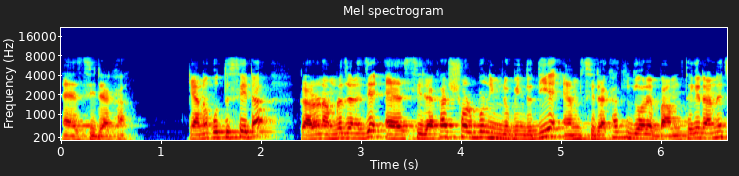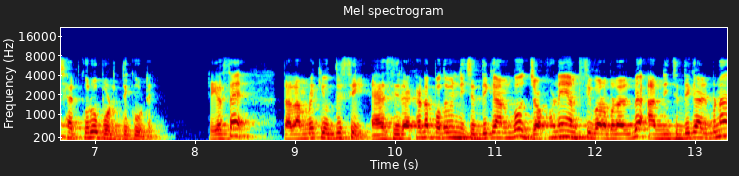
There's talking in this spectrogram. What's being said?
এসি রেখা। কেন করতেছে এটা? কারণ আমরা জানি যে এসি রেখার সর্বনিম্ন বিন্দু দিয়ে এমসি রেখা কি করে? বাম থেকে ডানে ছেদ করে উপরের দিকে উঠে। ঠিক আছে? তাহলে আমরা কি করতেছি এসি রেখাটা প্রথমে নিচের দিকে আনব, যখনই এমসি বরাবর আসবে, আর নিচের দিকে আসবে না,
